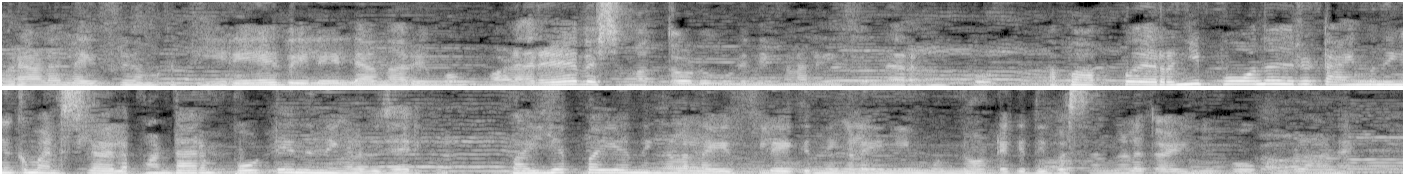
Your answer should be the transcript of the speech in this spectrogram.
ഒരാളെ ലൈഫിൽ നമുക്ക് തീരെ വിലയില്ല എന്ന് അറിയുമ്പോൾ വളരെ വിഷമത്തോടു കൂടി നിങ്ങളെ ലൈഫിൽ നിന്ന് ഇറങ്ങിപ്പോകും. അപ്പൊ അപ്പൊ ഇറങ്ങിപ്പോകുന്ന ഒരു ടൈം നിങ്ങൾക്ക് മനസ്സിലാവില്ല. പണ്ടാരം പോട്ടെ എന്ന് നിങ്ങൾ വിചാരിക്കും. പയ്യെ പയ്യെ നിങ്ങളെ ലൈഫിലേക്ക് നിങ്ങൾ ഇനിയും മുന്നോട്ടേക്ക് ദിവസങ്ങൾ കഴിഞ്ഞു പോകുമ്പോഴാണ്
